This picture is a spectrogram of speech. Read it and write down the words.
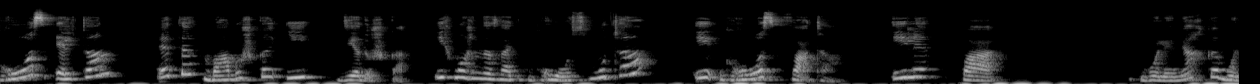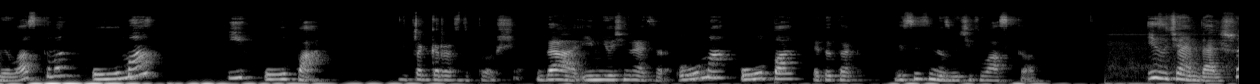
Großeltern – это бабушка и дедушка. Их можно назвать Großmutter и Großvater. Или по более мягко, более ласково Ома и Опа. Ну, Так гораздо проще. Да, и мне очень нравится Ома, Опа. Это так действительно звучит ласково. Изучаем дальше.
